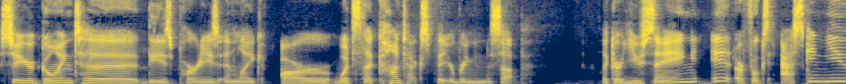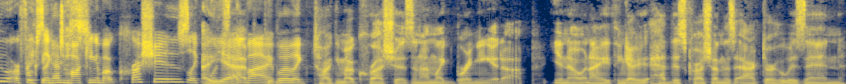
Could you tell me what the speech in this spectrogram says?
So you're going to these parties and like are what's the context that you're bringing this up? Like are you saying it? Are folks asking you? Are folks like I'm s- talking about crushes? Like Uh, what's yeah, the vibe? people are like talking about crushes, and I'm like bringing it up, you know. And I think I had this crush on this actor who was in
